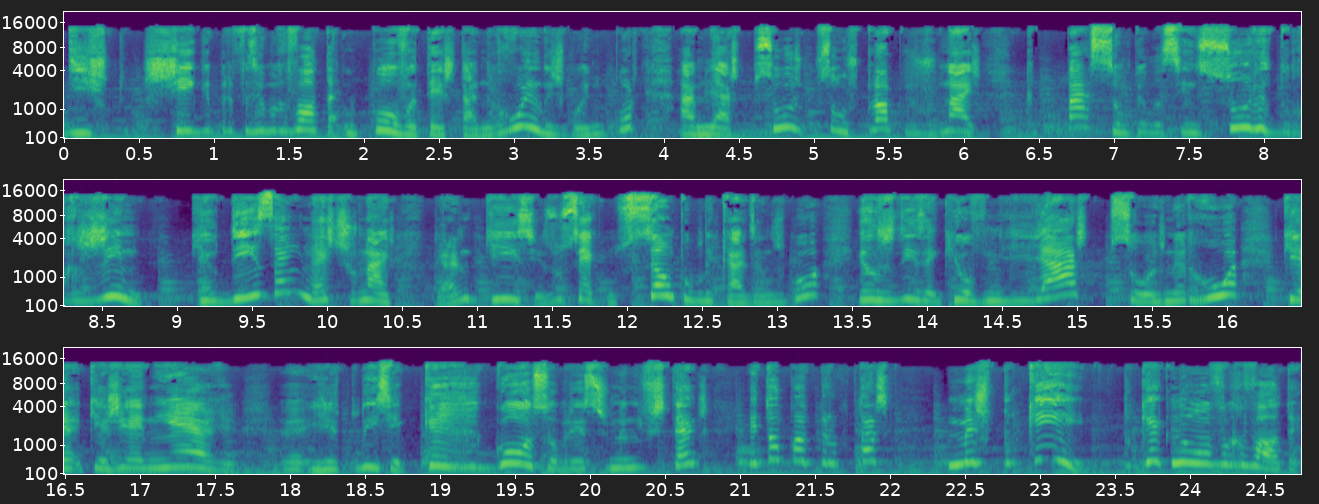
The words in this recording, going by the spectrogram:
disto chega para fazer uma revolta. O povo até está na rua, em Lisboa e no Porto, há milhares de pessoas, são os próprios jornais que passam pela censura do regime que o dizem nestes jornais. Diário Notícias, o século, são publicados em Lisboa. Eles dizem que houve milhares de pessoas na rua, que a, que a GNR eh, e a polícia carregou sobre esses manifestantes. Então pode perguntar-se, mas porquê? Porquê é que não houve revolta?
